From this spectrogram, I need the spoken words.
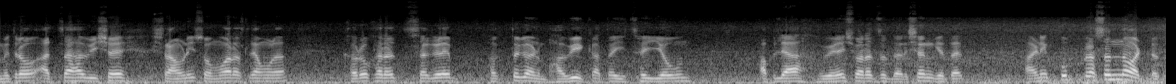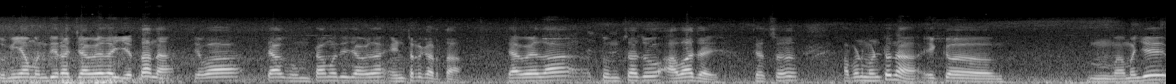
मित्र आजचा हा विषय श्रावणी सोमवार असल्यामुळं खरोखरच सगळे भक्तगण भाविक आता इथं येऊन आपल्या वेळेश्वराचं दर्शन घेत आहेत आणि खूप प्रसन्न वाटतं. तुम्ही या मंदिरात ज्या वेळेला येता ना तेव्हा त्या घुमटामध्ये ज्या वेळेला एंटर करता त्यावेळेला तुमचा जो आवाज आहे त्याचं आपण म्हणतो ना एक म्हणजे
